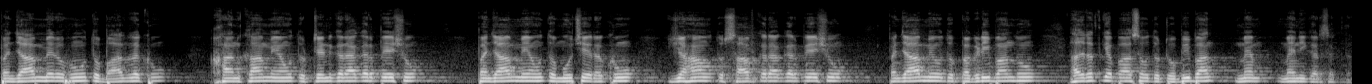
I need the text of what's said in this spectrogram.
پنجاب میں رہوں تو بال رکھوں، خانقاہ میں آؤں تو ٹینڈ کرا کر پیش ہوں۔ پنجاب میں ہوں تو مونچھے رکھوں، یہاں ہوں تو صاف کرا کر پیش ہوں۔ پنجاب میں ہوں تو پگڑی باندھوں، حضرت کے پاس ہوں تو ٹوپی باندھ، میں میں نہیں کر سکتا۔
